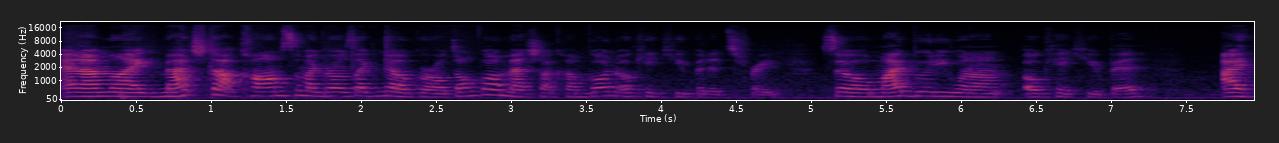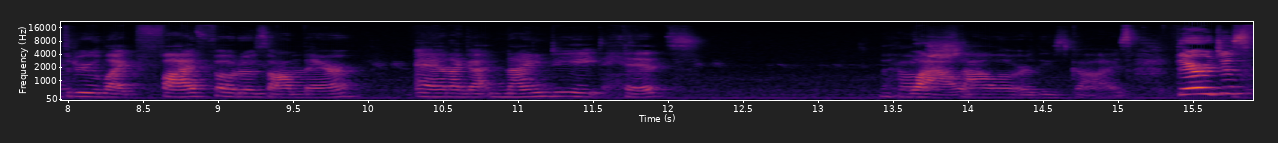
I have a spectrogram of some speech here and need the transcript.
And I'm like, Match.com? So my girl's like, no, girl, don't go on Match.com. Go on OKCupid, it's free. So my booty went on OKCupid. I threw like five photos on there, and I got 98 hits. How Wow. shallow are these guys? They're just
